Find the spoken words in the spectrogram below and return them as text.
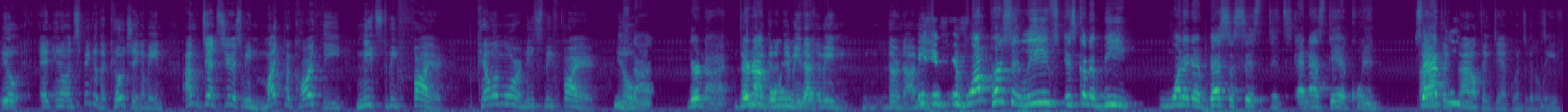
You know, and you know, and speaking of the coaching, I mean, I'm dead serious. I mean, Mike McCarthy needs to be fired. Kellen Moore needs to be fired. You He's know, not. They're not. They're, they're not, not going. I mean, that, I mean, they're not. I mean, if if one person leaves, it's gonna be one of their best assistants, and that's Dan Quinn. Sadly, I don't think I don't think Dan Quinn's gonna leave.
